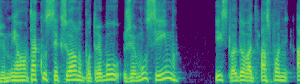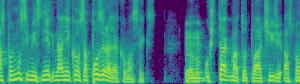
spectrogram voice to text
že ja mám takú sexuálnu potrebu, že musím ísť sledovať, aspoň, aspoň musím ísť niek- na niekoho sa pozerať, ako má sex. Lebo mm-hmm. už tak ma to tlačí, že aspoň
